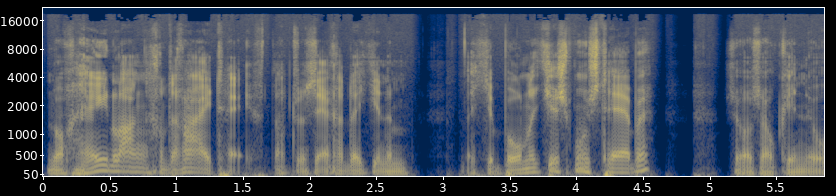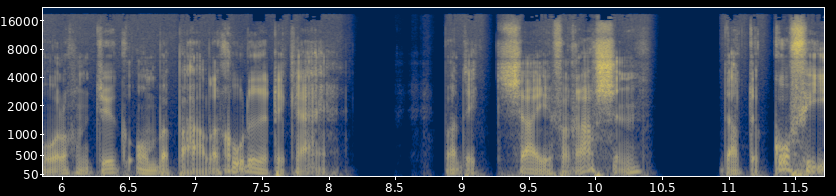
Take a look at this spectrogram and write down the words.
nog heel lang gedraaid heeft. Dat wil zeggen dat je, een, dat je bonnetjes moest hebben, zoals ook in de oorlog natuurlijk, om bepaalde goederen te krijgen. Want ik zal je verrassen dat de koffie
